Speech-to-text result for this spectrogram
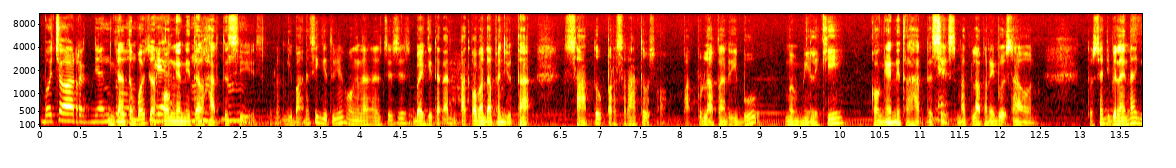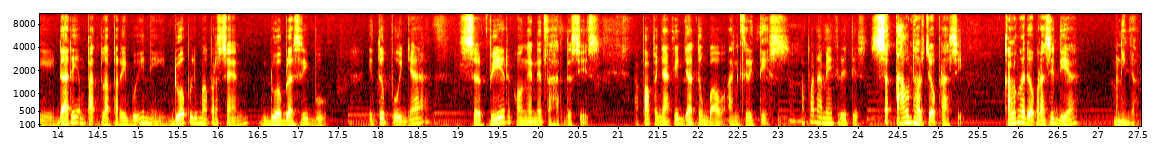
bocor jantung. jantung bocor, Iya. congenital heart disease. Kan Gimana sih gitunya congenital heart disease? Bayi kita kan 4,8 juta, satu per 100, oh, 48 ribu memiliki congenital heart disease, 48 ribu setahun. Terusnya dibilang lagi, dari 48 ribu ini, 25 persen, 12 ribu itu punya severe congenital heart disease. Apa penyakit jantung bawaan kritis? Apa namanya kritis? Setahun harus dioperasi. Kalau nggak dioperasi dia meninggal.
